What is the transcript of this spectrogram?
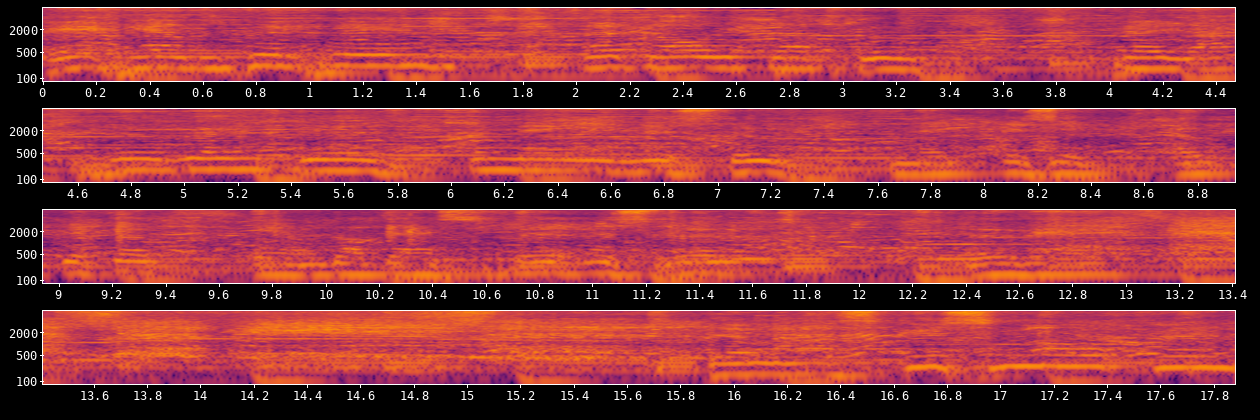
Ik heb begint het altijd goed. Gelak gewend de mene stoel. Met de zin op de kop en dat is voor de. De De maskers smoken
